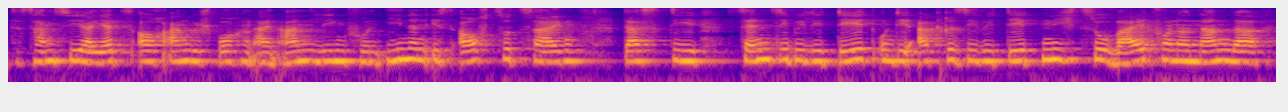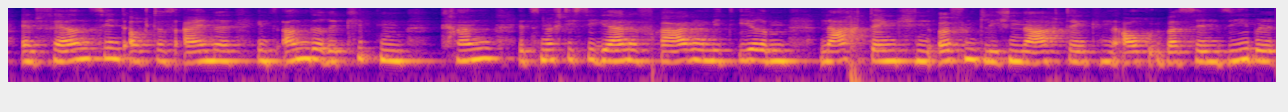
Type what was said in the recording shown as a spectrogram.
das haben Sie ja jetzt auch angesprochen, ein Anliegen von Ihnen ist aufzuzeigen, dass die Sensibilität und die Aggressivität nicht so weit voneinander entfernt sind, auch das eine ins andere kippen kann. Jetzt möchte ich Sie gerne fragen, mit Ihrem Nachdenken, öffentlichen Nachdenken auch über sensibel,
